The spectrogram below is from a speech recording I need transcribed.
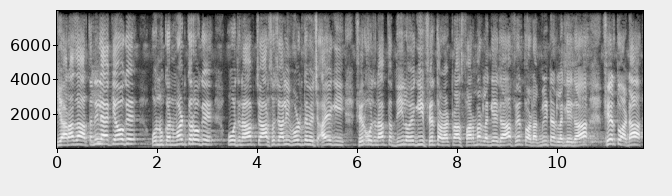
11000 ਤਾਂ ਨਹੀਂ ਲੈ ਕੇ ਆਓਗੇ? ਉਹਨੂੰ ਕਨਵਰਟ ਕਰੋਗੇ, ਉਹ ਜਨਾਬ 440 ਵੋਲਟ ਦੇ ਵਿੱਚ ਆਏਗੀ, ਫਿਰ ਉਹ ਜਨਾਬ ਤਬਦੀਲ ਹੋਏਗੀ, ਫਿਰ ਤੁਹਾਡਾ ਟਰਾਂਸਫਾਰਮਰ ਲੱਗੇਗਾ, ਫਿਰ ਤੁਹਾਡਾ ਮੀਟਰ ਲੱਗੇਗਾ, ਫਿਰ ਤੁਹਾਡਾ,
